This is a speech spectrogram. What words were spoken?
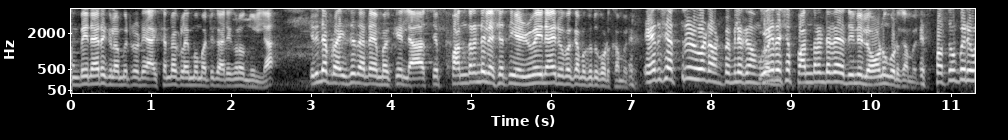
എൺപതിനായിരം കിലോമീറ്റർ ആക്സിഡന്റോ ക്ലെയിമോ മറ്റു കാര്യങ്ങളൊന്നുമില്ല. ഇതിന്റെ പ്രൈസ് തന്നെ നമുക്ക് ലാസ്റ്റ് പന്ത്രണ്ട് ലക്ഷത്തി എഴുപതിനായിരം രൂപയ്ക്ക് നമുക്ക് ഇത് കൊടുക്കാൻ പറ്റും. ഏകദേശം എത്ര രൂപ ഡൗൺ പേയ്മെന്റ് ഏകദേശം പന്ത്രണ്ടര ഇതിന് ലോണും കൊടുക്കാൻ പറ്റും. പത്ത് മുപ്പത് രൂപ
